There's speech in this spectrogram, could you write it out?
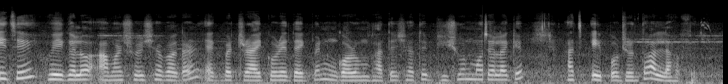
এই যে হয়ে গেল আমার সরিষা বাগার, একবার ট্রাই করে দেখবেন, গরম ভাতের সাথে ভীষণ মজা লাগে। আজ এই পর্যন্ত, আল্লাহ হাফেজ।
